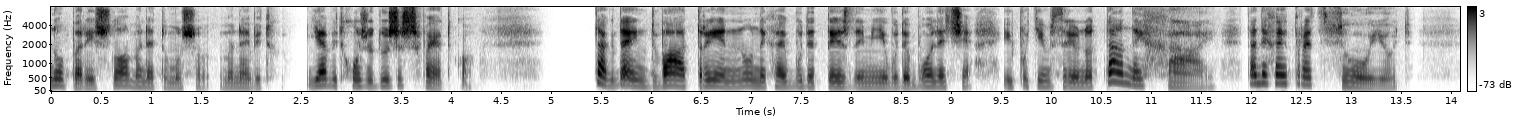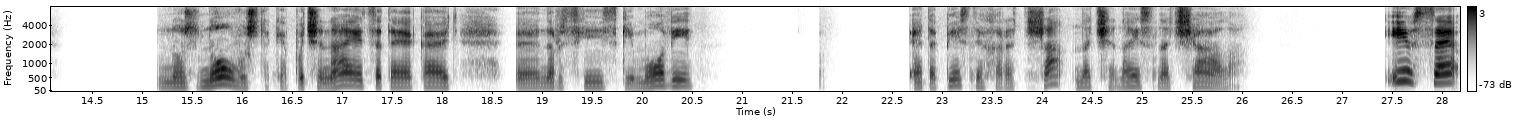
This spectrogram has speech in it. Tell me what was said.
Ну, перейшло мене, тому що мене від... я відходжу дуже швидко. Так, день, два, три, ну, нехай буде тиждень, мені буде боляче, і потім все рівно, та нехай, та нехай працюють. Но знову ж таки починається те, як кажуть е, на російській мові. Эта пісня хороша, начинай спочатку. І все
